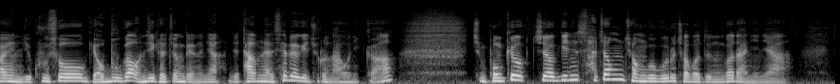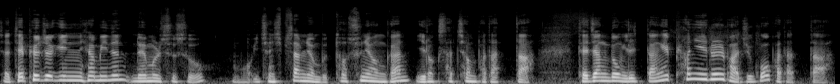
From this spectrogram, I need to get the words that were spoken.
과연 이제 구속 여부가 언제 결정되느냐. 이제 다음 날 새벽에 주로 나오니까 지금 본격적인 사정 정국으로 접어드는 것 아니냐. 자, 대표적인 혐의는 뇌물수수. 뭐 2013년부터 수년간 1억 4천 받았다. 대장동 일당의 편의를 봐주고 받았다.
